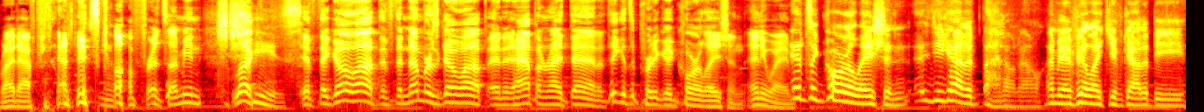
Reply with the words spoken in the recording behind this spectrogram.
right after that news conference. I mean, look, Jeez. if they go up, if the numbers go up and it happened right then, I think it's a pretty good correlation. Anyway, It's a correlation. You got to, I don't know. I mean, I feel like you've got to be,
